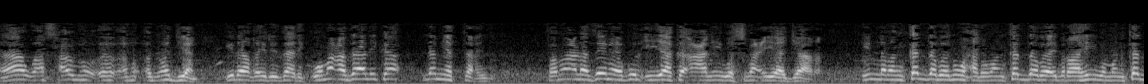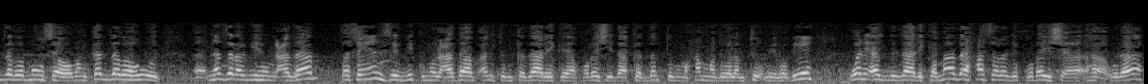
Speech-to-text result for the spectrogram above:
ها وأصحاب مدين إلى غير ذلك. ومع ذلك لم يتعظوا فمعنى زي ما يقول إياك أعني واسمعي يا جارة. إن من كذب نوحا ومن كذب إبراهيم ومن كذب موسى ومن كذب هود نزل بهم العذاب فسينزل بكم العذاب أنتم كذلك يا قريش إذا كذبتم محمد ولم تؤمنوا به. ولأجل ذلك ماذا حصل لقريش هؤلاء؟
